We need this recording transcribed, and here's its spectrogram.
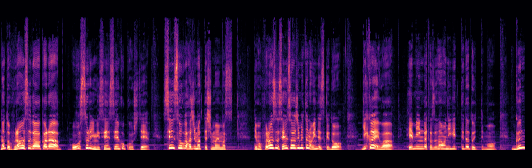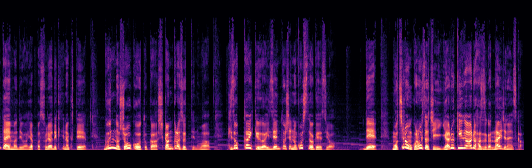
なんとフランス側からオーストリアに宣戦布告をして、戦争が始まってしまいます。でもフランス戦争始めたのはいいんですけど、議会は平民が手綱を握ってたと言っても軍隊まではやっぱそれはできてなくて軍の将校とか士官クラスっていうのは貴族階級が依然として残してたわけですよ。でもちろんこの人たちやる気があるはずがないじゃないですか。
